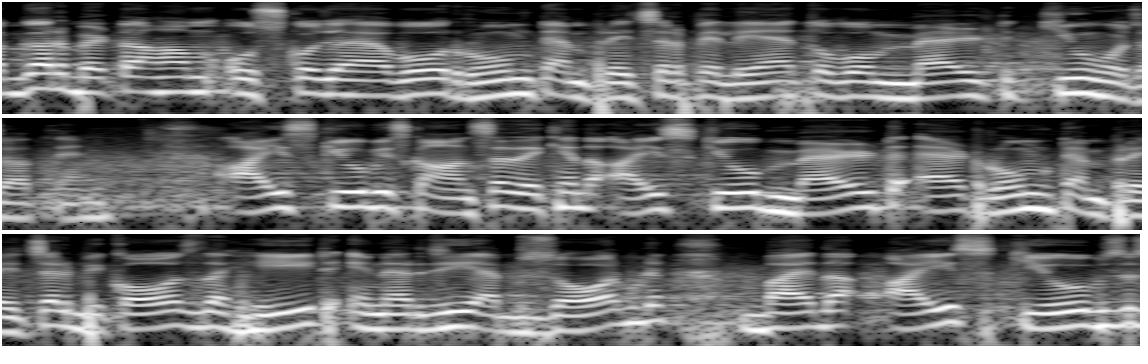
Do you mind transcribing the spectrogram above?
अगर बेटा हम उसको जो है वो रूम टेम्परेचर पे ले आए तो वो मेल्ट क्यों हो जाते हैं? आइस क्यूब इसका आंसर देखें the ice cube melt at room temperature because the heat energy absorbed by the ice cubes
